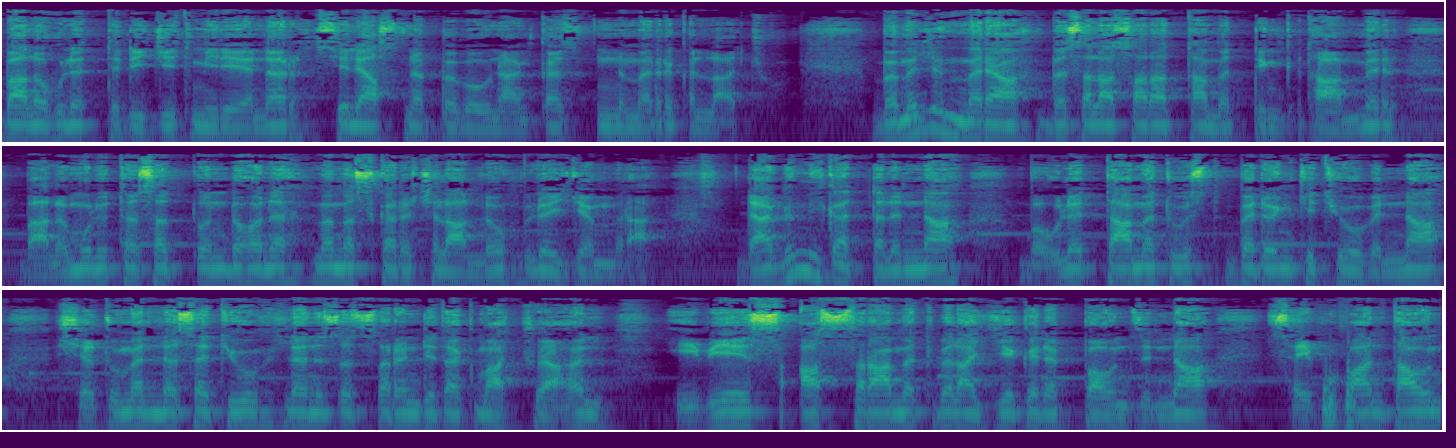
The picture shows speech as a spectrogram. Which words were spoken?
ባለ ሁለት digit ሚሊዮነር ሲል ያስነበበውን አንቀጽ እንመርቅላችሁ። በመጀመሪያ በ34 ዓመት ድንቅ ተአምር ባለሙሉ ተሰጥኦ እንደሆነ መመስከር እችላለሁ ብሎ ይጀምራል። ዳግም ይቀጥልና በሁለት ዓመት ውስጥ በዶንኪ ቲዩብ እና እሸቱ መለሰ ቲዩብ ለንጽጽር እንዲጠቅማችሁ ያህል ኢቢኤስ 10 ዓመት በላይ የገነባውን ዝና ሰይፉ ፋንታሁን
